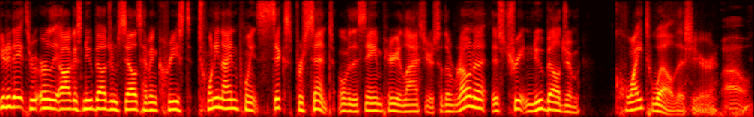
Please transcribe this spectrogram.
Year to date through early August, New Belgium sales have increased 29.6% over the same period last year. So the Rona is treating New Belgium quite well this year. Wow.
